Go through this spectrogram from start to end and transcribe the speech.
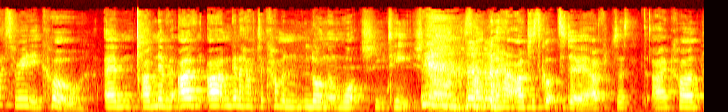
That's really cool. Um, I've never. I've, I'm gonna have to come along and watch you teach dance. I'm gonna. Ha- I've just got to do it. I've just. I can't.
